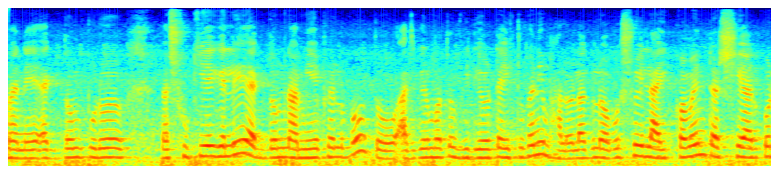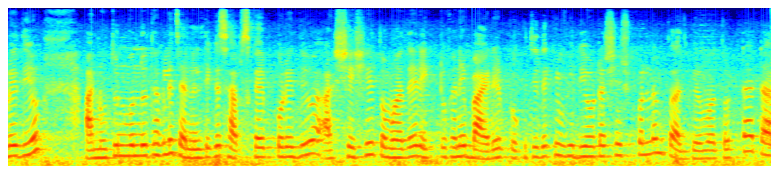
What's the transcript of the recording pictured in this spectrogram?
মানে একদম পুরো শুকিয়ে গেলেই একদম নামিয়ে ফেলব। তো আজকের মতো ভিডিওটা একটুখানি ভালো লাগল অবশ্যই লাইক কমেন্ট আর শেয়ার করে দিও। আর নতুন বন্ধু থাকলে চ্যানেলটিকে সাবস্ক্রাইব করে দিও। আর শেষে তোমাদের একটুখানি বাইরের প্রকৃতি দেখে ভিডিওটা শেষ করলাম। তো আজকের মতো, টাটা!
